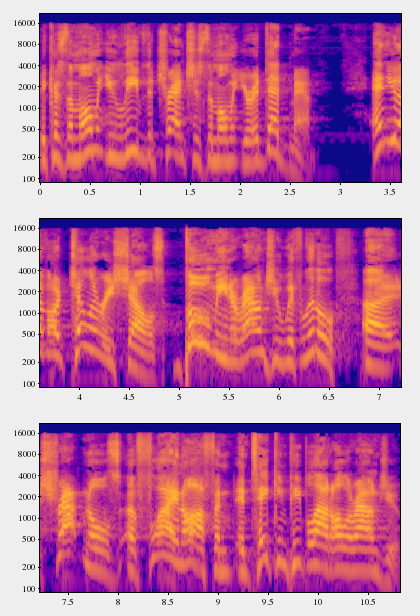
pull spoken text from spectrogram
because the moment you leave the trench is the moment you're a dead man. And you have artillery shells booming around you with little uh, shrapnels uh, flying off and, and taking people out all around you.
